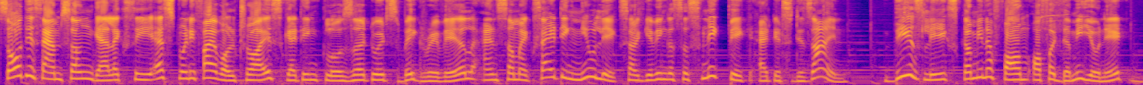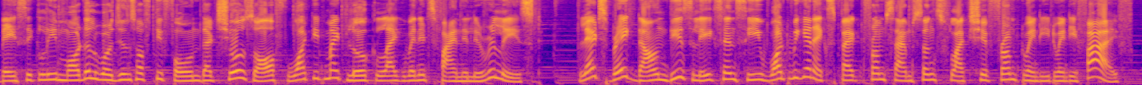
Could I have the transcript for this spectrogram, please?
So the Samsung Galaxy S25 Ultra is getting closer to its big reveal and some exciting new leaks are giving us a sneak peek at its design. These leaks come in a form of a dummy unit, basically model versions of the phone that shows off what it might look like when it's finally released. Let's break down these leaks and see what we can expect from Samsung's flagship from 2025.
